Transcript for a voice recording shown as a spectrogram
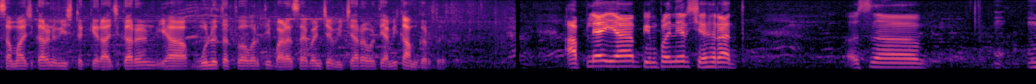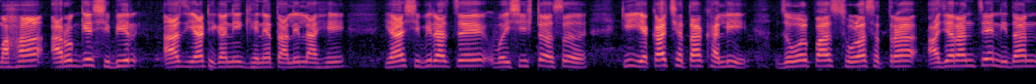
समाजकारण वीस टक्के राजकारण ह्या मूलतत्वावरती बाळासाहेबांच्या विचारावरती आम्ही काम करतो आहे आपल्या या पिंपळनेर शहरात स महा आरोग्य शिबिर आज या ठिकाणी घेण्यात आलेलं आहे. या शिबिराचे वैशिष्ट्य असं की एका छताखाली जवळपास सोळा सतरा आजारांचे निदान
